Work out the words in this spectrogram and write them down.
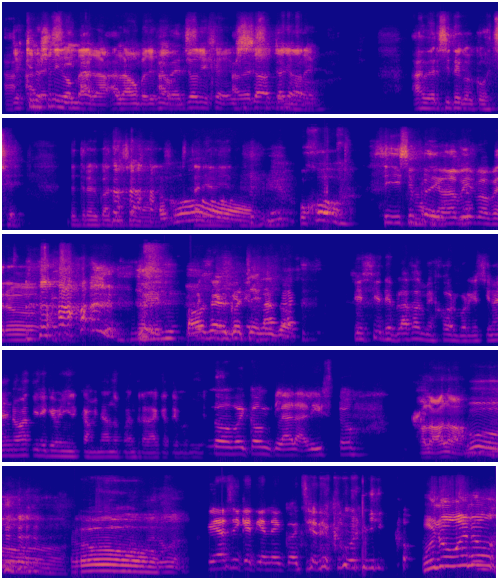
a- Yo es que no sé ni si- dónde a- la, a- la a competición. ver Yo dije, a ver ya, si ya tengo- llegaré. A ver si tengo coche dentro de cuatro semanas. ¡Ojo! Sí, siempre digo lo mismo, pero. Vamos en el Sí, coche, Sí, sí, de plazas mejor, porque si no, Ainhoa tiene que venir caminando para entrar a la categoría. no voy con Clara, listo. Hola, hola. Uh, Uh, Menudo. Mira, sí que tiene coche, no como Nico. Bueno, bueno.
